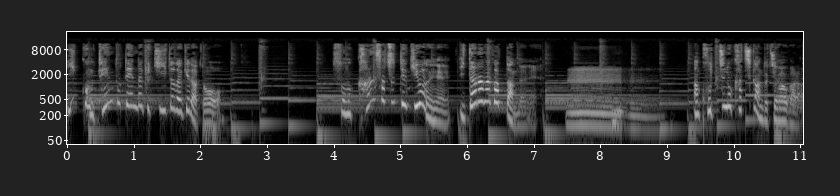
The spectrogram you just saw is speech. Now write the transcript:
一個の点と点だけ聞いただけだと、その観察っていうキーワードにね、至らなかったんだよね。うーん。あ、こっちの価値観と違うから。う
